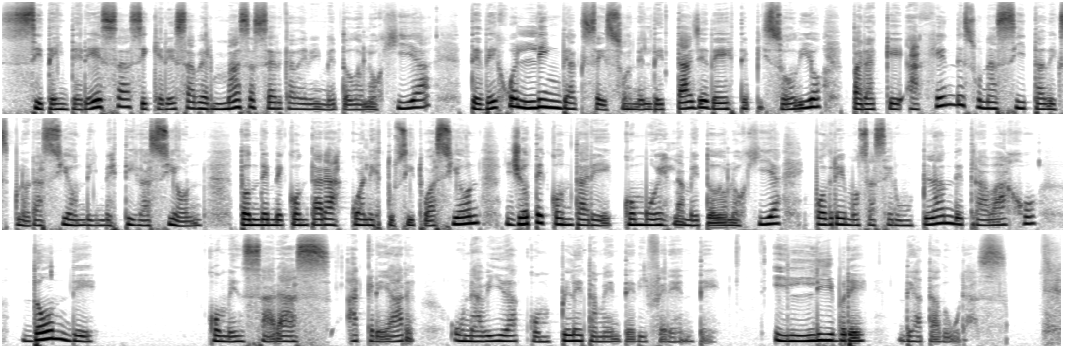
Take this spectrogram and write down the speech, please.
si te interesa, si quieres saber más acerca de mi metodología, te dejo el link de acceso en el detalle de este episodio para que agendes una cita de exploración, de investigación, donde me contarás cuál es tu situación, yo te contaré cómo es la metodología, podremos hacer un plan de trabajo donde comenzarás a crear una vida completamente diferente y libre de ataduras.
